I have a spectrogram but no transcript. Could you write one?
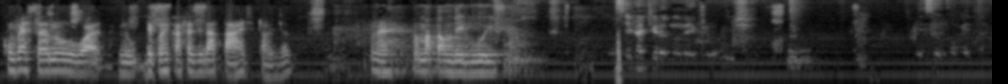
conversando depois do cafezinho da tarde, tá ligado? É, pra matar um negro hoje. Você já tirou no negro hoje? Esse é o comentário.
